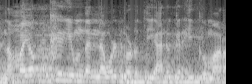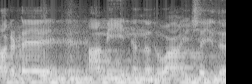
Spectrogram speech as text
നമ്മയൊക്കെയും തന്നെ ഉൾപ്പെടുത്തി അനുഗ്രഹിക്കുമാറാകട്ടെ. ആമീൻ എന്ന് ദുആ ചെയ്ത്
